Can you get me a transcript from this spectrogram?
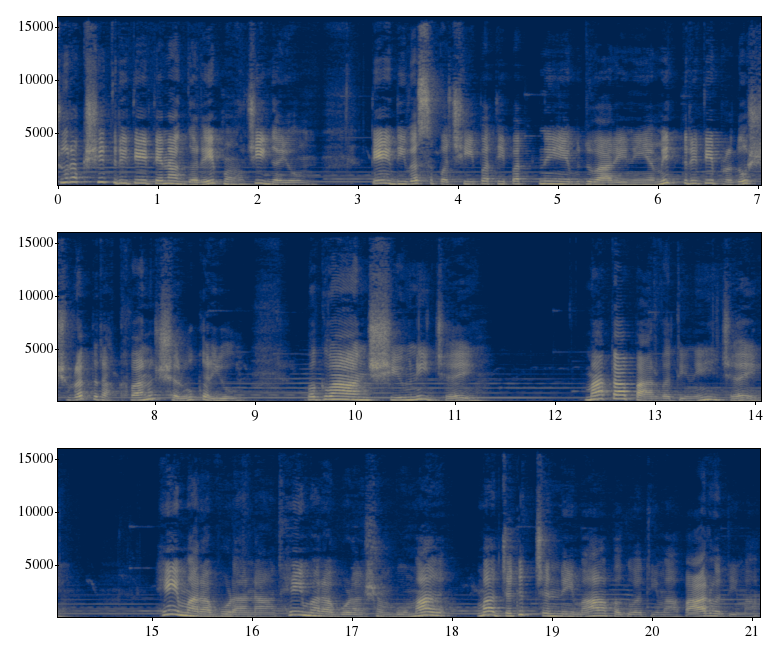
સુરક્ષિત રીતે તેના ઘરે પહોંચી ગયો. તે દિવસ પછી પતિ પત્નીએ બુધવારે નિયમિત રીતે પ્રદોષ વ્રત રાખવાનું શરૂ કર્યું. ભગવાન શિવની જય, માતા પાર્વતીની જય. હે મારા ભોળાનાથ, હે મારા ભોળા શંભુ, માં માં જગતચંદની માં, ભગવતી માં, પાર્વતી માં.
